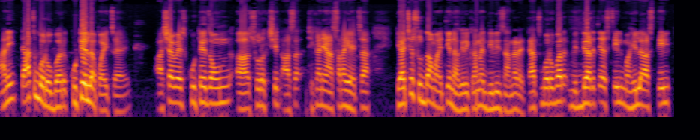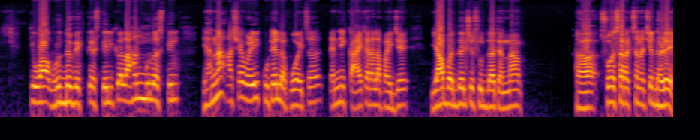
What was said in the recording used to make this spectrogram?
आणि त्याचबरोबर कुठे लपायचं आहे? अशा वेळेस कुठे जाऊन सुरक्षित असा ठिकाणी आसरा घ्यायचा याची सुद्धा माहिती नागरिकांना दिली जाणार आहे. त्याचबरोबर विद्यार्थी असतील महिला असतील किंवा वृद्ध व्यक्ती असतील किंवा लहान मुलं असतील यांना अशा वेळी कुठे लपवायचं? त्यांनी काय करायला पाहिजे? याबद्दलची सुद्धा त्यांना स्वसंरक्षणाचे धडे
